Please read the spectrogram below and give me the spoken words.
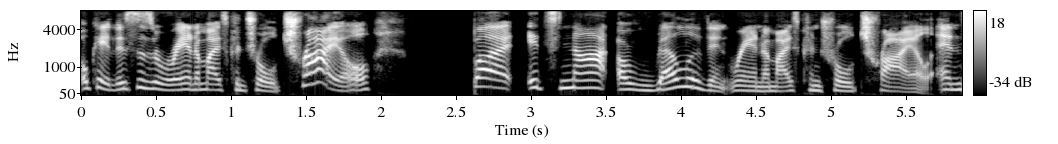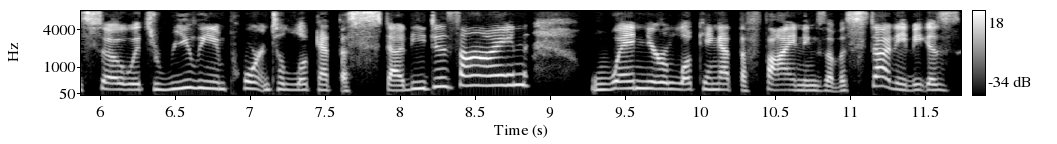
okay, this is a randomized controlled trial, but it's not a relevant randomized controlled trial. And so it's really important to look at the study design when you're looking at the findings of a study because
